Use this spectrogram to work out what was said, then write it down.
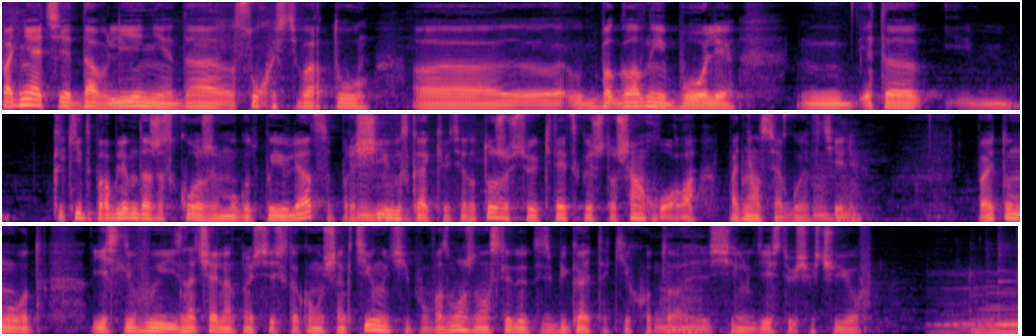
поднятие давления, да, сухость во рту, э, головные боли, это какие-то проблемы даже с кожей могут появляться, прыщи mm выскакивать. Это тоже все, китайцы говорят, что шанхола, поднялся огонь mm в теле. Поэтому вот если вы изначально относитесь к такому очень активному типу, возможно, вам следует избегать таких вот mm-hmm. сильно действующих чаев. Ну, у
